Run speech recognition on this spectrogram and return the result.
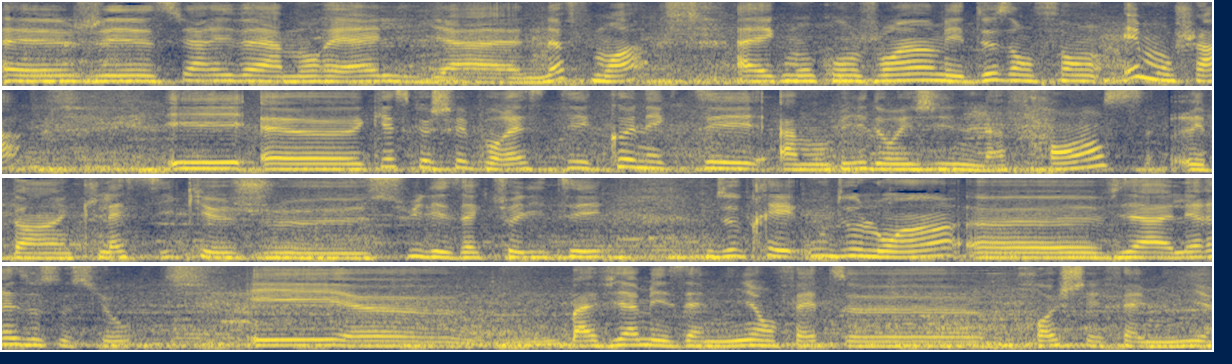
Euh, je suis arrivée à Montréal il y a 9 mois avec mon conjoint, mes deux enfants et mon chat. Et euh, qu'est-ce que je fais pour rester connectée à mon pays d'origine, la France? Eh ben classique, je suis les actualités de près ou de loin euh, via les réseaux sociaux et euh, bah, via mes amis en fait proches et familles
